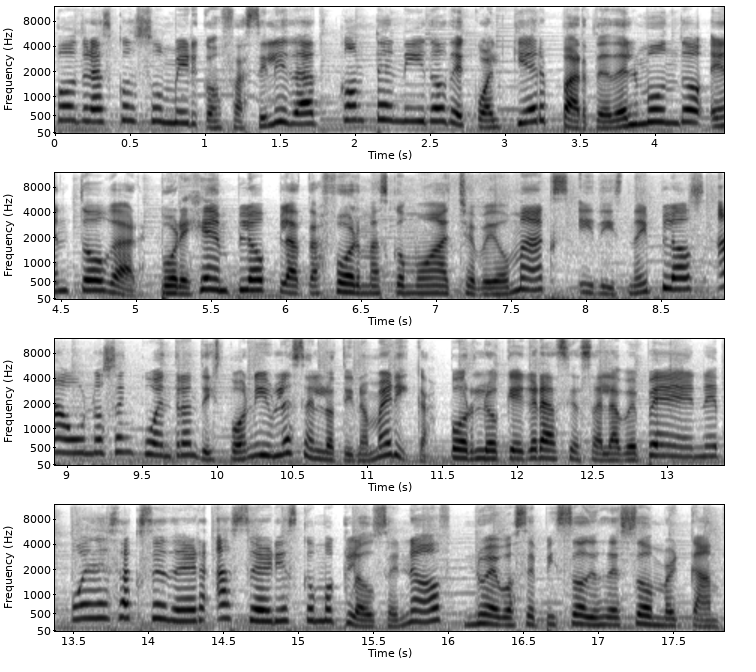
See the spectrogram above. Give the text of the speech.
podrás consumir con facilidad contenido de cualquier parte del mundo en tu hogar. Por ejemplo, plataformas como HBO Max y Disney Plus aún no se encuentran disponibles en Latinoamérica, por lo que gracias a la VPN puedes acceder a series como Close Enough, nuevos episodios de Summer Camp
